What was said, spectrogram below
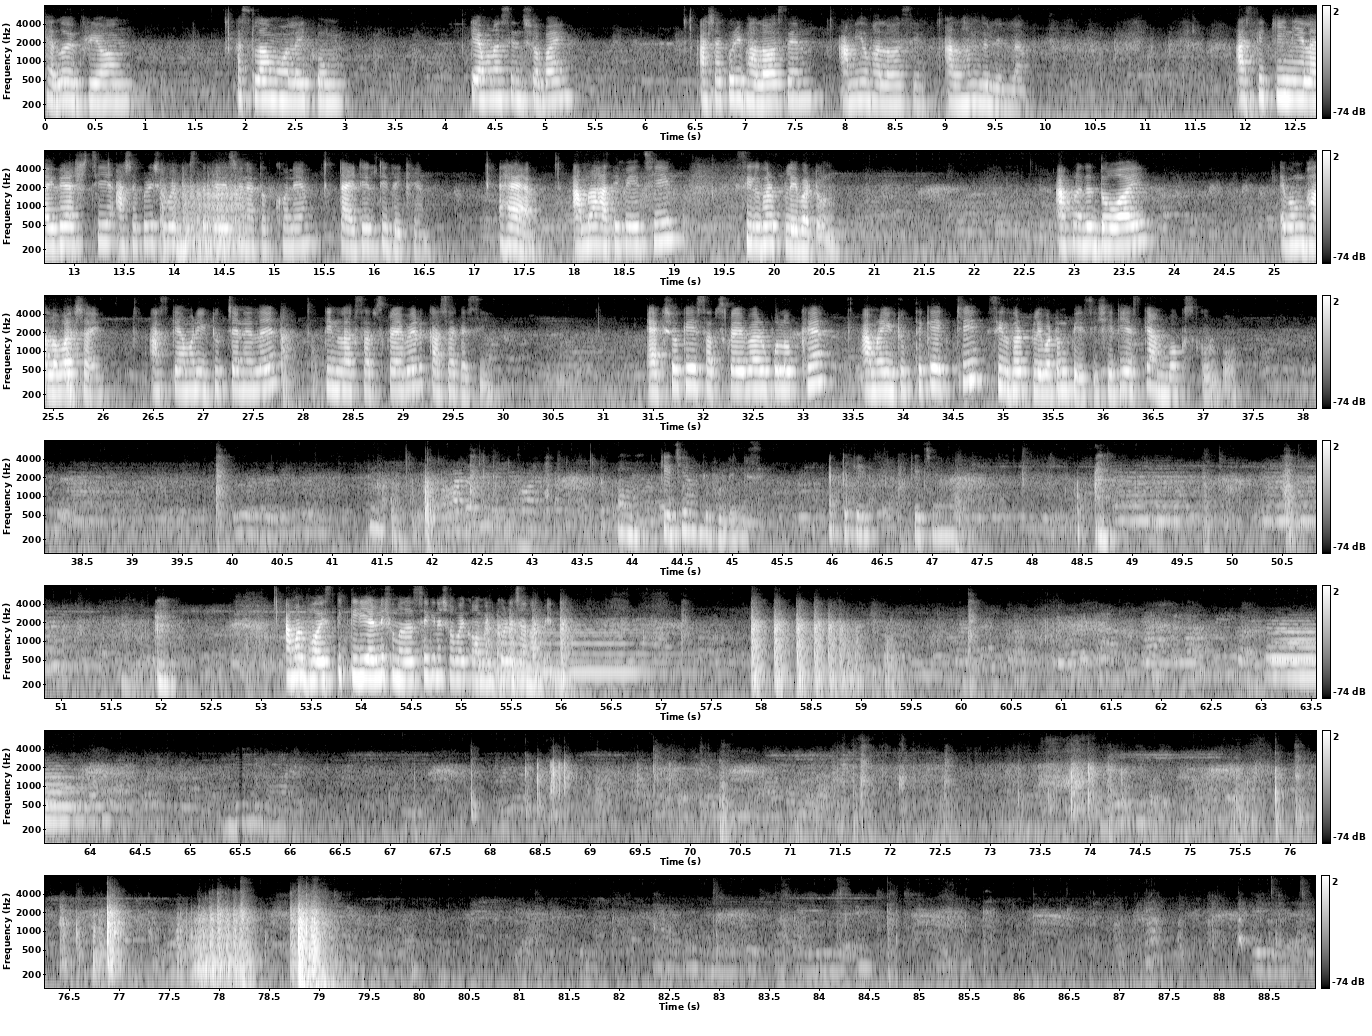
Hello everyone আসসালামু আলাইকুম কেমন আছেন সবাই? আশা করি ভালো আছেন, আমিও ভালো আছি, আলহামদুলিল্লাহ। আজকে কি নিয়ে লাইভে আসছি? আশা করি সবাই বুঝতে পেরেছেন এতক্ষণে টাইটেলটি দেখে। হ্যাঁ আমরা হাতে পেয়েছি সিলভার প্লে বাটন আপনাদের দোয়ায় এবং ভালোবাসায় আজকে আমার ইউটিউব চ্যানেলে তিন লাখ সাবস্ক্রাইবের কাছাকাছি। একশো কে সাবস্ক্রাইবার উপলক্ষে আমরা ইউটিউব থেকে একটি সিলভার প্লে বাটন পেয়েছি, সেটি আজকে আনবক্স করব। কেচি আনতে ভুলে গেছি। একটা কে, কেচি আনতে। আমার ভয়েসটি ক্লিয়ারলি শোনা যাচ্ছে কিনা সবাই কমেন্ট করে জানাবেন। Amen.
